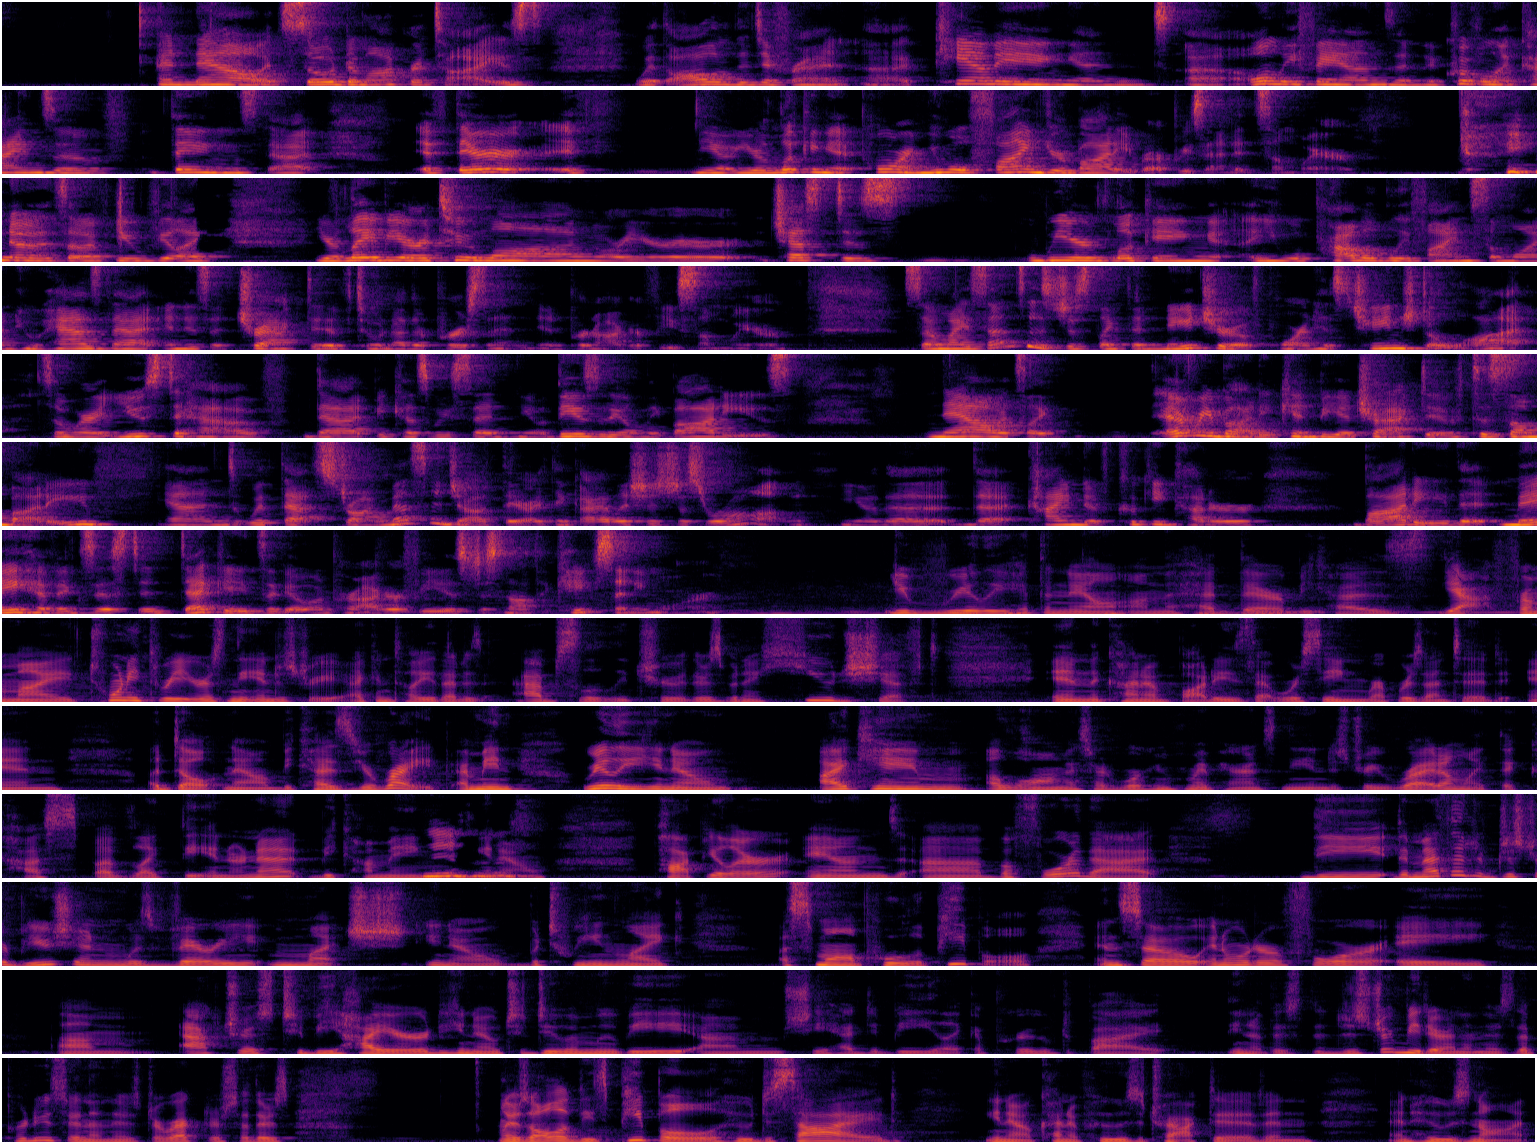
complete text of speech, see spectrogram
And now it's so democratized with all of the different uh, camming and uh, OnlyFans and equivalent kinds of things that if they're if you know you're looking at porn, you will find your body represented somewhere. you know, so if you feel like your labia are too long or your chest is weird looking, you will probably find someone who has that and is attractive to another person in pornography somewhere. So my sense is just like the nature of porn has changed a lot. So where it used to have that because we said, you know, these are the only bodies, now it's like everybody can be attractive to somebody. And with that strong message out there, I think Eilish is just wrong. You know, the that kind of cookie cutter body that may have existed decades ago in pornography is just not the case anymore. You really hit the nail on the head there because, yeah, from my 23 years in the industry, I can tell you that is absolutely true. There's been a huge shift in the kind of bodies that we're seeing represented in adult now because you're right. I mean, really, you know, I came along, I started working for my parents in the industry right on like the cusp of like the internet becoming, mm-hmm. you know, popular. And uh, before that, the the method of distribution was very much, you know, between like a small pool of people. And so in order for a um, actress to be hired, you know, to do a movie, um, she had to be like approved by, you know, there's the distributor and then there's the producer and then there's director. So there's there's all of these people who decide, you know, kind of who's attractive and and who's not.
